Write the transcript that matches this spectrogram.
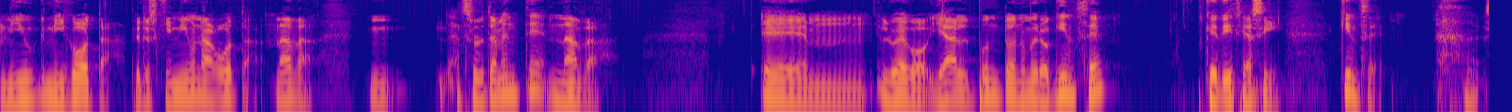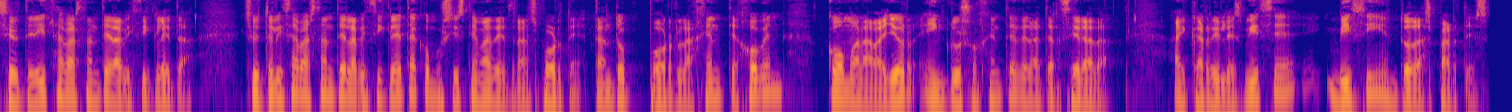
ni, ni gota, pero es que ni una gota, nada, absolutamente nada. Eh, luego, ya el punto número 15, que dice así: 15. Se utiliza bastante la bicicleta. Se utiliza bastante la bicicleta como sistema de transporte, tanto por la gente joven como a la mayor e incluso gente de la tercera edad. Hay carriles bici, en todas partes,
